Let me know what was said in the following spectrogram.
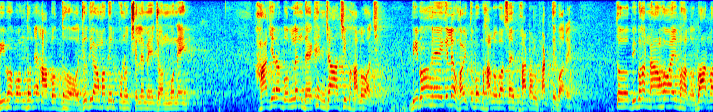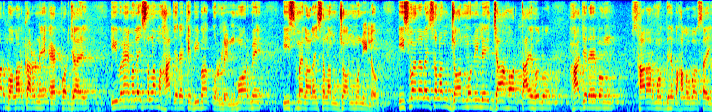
বিবাহ বন্ধনে আবদ্ধ যদি আমাদের কোনো ছেলে মেয়ে জন্ম নেয় হাজেরা বললেন, দেখেন, যা আছি ভালো আছে। বিবাহ হয়ে গেলে হয়তো ভালোবাসায় ফাটাল ফাটতে পারে। তো বিবাহ না হওয়াই ভালো। বারবার বলার কারণে এক পর্যায়ে ইব্রাহিম আলাইসাল্লাম হাজেরাকে বিবাহ করলেন। মর্মে ইসমাইল আলাইসাল্লাম জন্ম নিল। ইসমাইল আলাইসাল্লাম জন্ম নিলে যা হওয়ার তাই হলো। হাজেরা এবং সারার মধ্যে ভালোবাসায়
